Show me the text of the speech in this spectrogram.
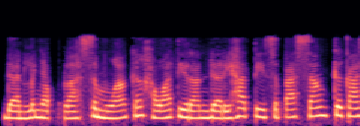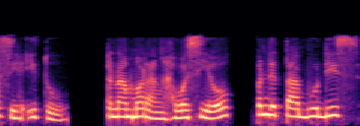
dan lenyaplah semua kekhawatiran dari hati sepasang kekasih itu. Enam orang Hwasyo, pendeta Buddhis,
